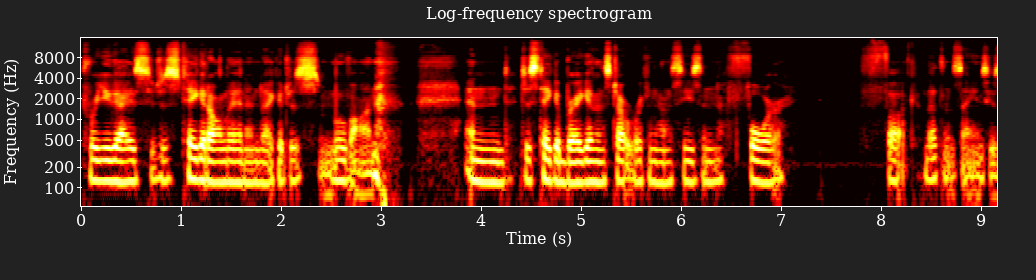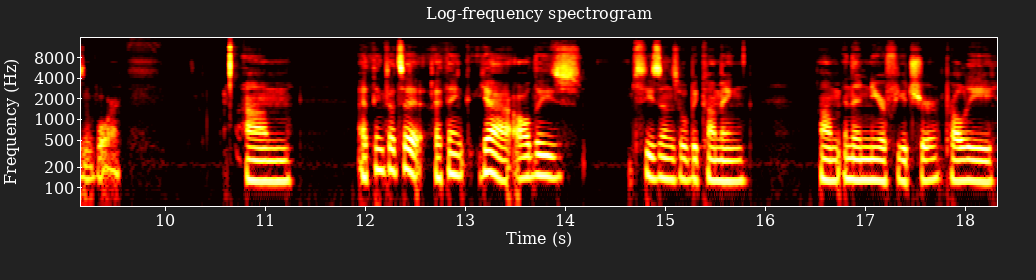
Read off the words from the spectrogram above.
for you guys to just take it all in, and I could just move on and just take a break, and then start working on season four. Fuck, that's insane. Season four. Um I think that's it. I think yeah, all these seasons will be coming um, in the near future. Probably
